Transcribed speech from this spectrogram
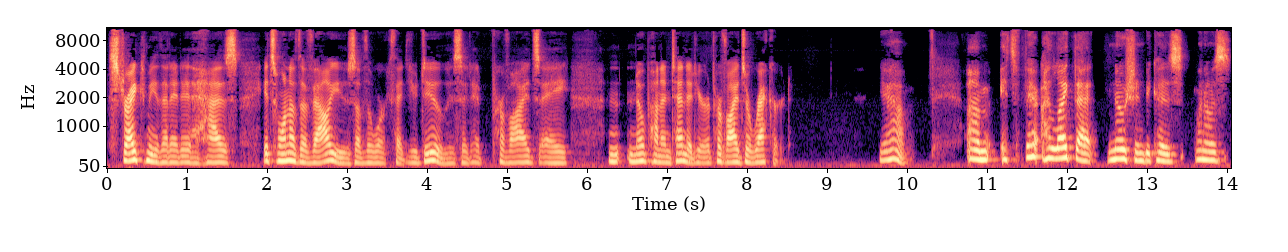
strike me that it, it has it's one of the values of the work that you do is that it provides a no pun intended here, it provides a record. Yeah. Um, it's very, I like that notion because when I was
